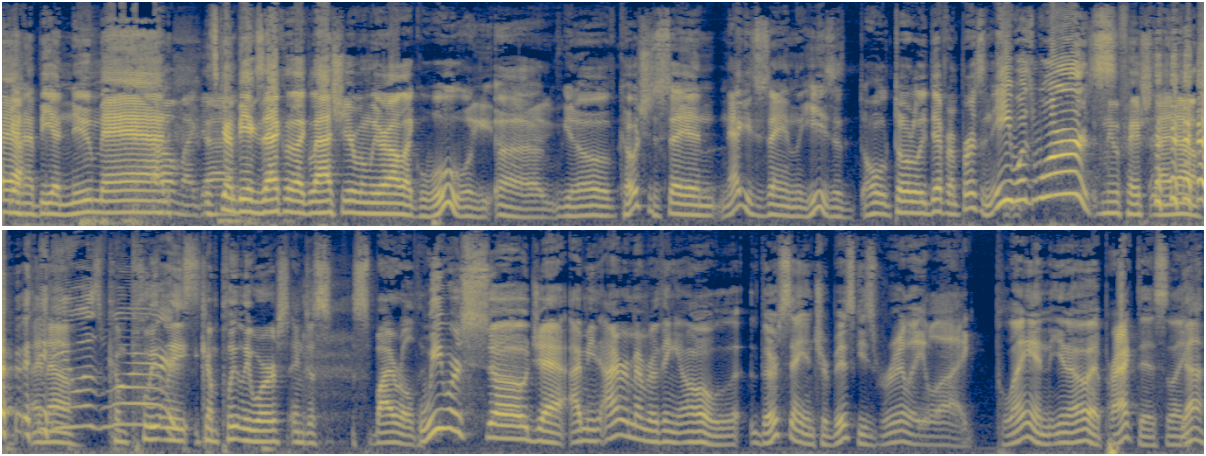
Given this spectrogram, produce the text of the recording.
yeah. gonna be a new man. Oh, my god, It's gonna be exactly like last year when we were all like, "Whoa," uh, you know, coach is saying, Nagy's saying he's a whole totally different person. He was worse. New facial. I know. I He know. was completely, worse. completely worse, and just spiraled. We were so jacked. I mean, I remember thinking, "Oh, they're saying Trubisky's really like playing, you know, at practice." Like, Yeah.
